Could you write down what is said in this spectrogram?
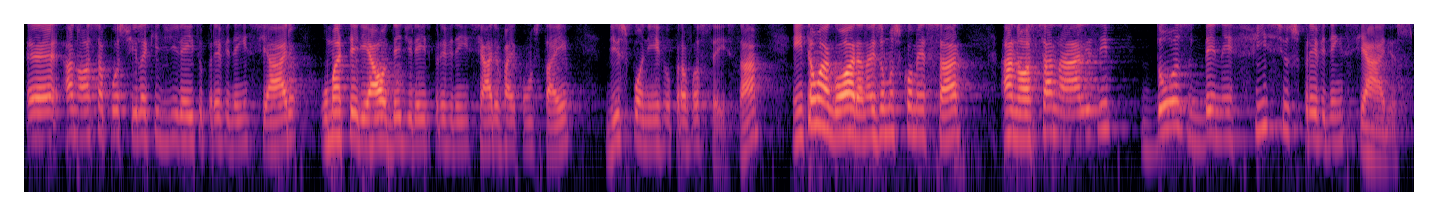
é, a nossa apostila aqui de direito previdenciário. O material de direito previdenciário vai constar aí disponível para vocês, tá? Então agora nós vamos começar a nossa análise dos benefícios previdenciários.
